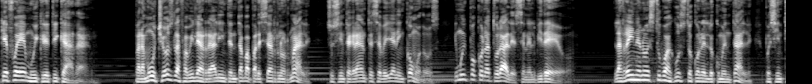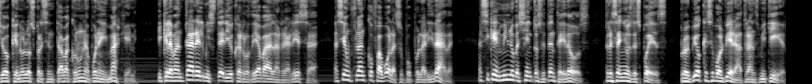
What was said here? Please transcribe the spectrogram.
que fue muy criticada. Para muchos, la familia real intentaba parecer normal, sus integrantes se veían incómodos y muy poco naturales en el video. La reina no estuvo a gusto con el documental, pues sintió que no los presentaba con una buena imagen y que levantar el misterio que rodeaba a la realeza hacía un flanco favor a su popularidad, así que en 1972 Tres años después, prohibió que se volviera a transmitir.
